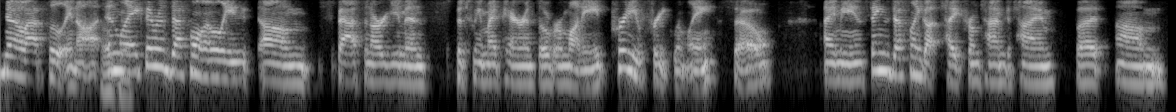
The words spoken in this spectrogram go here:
No, absolutely not. Okay. And like there was definitely um spats and arguments between my parents over money pretty frequently. So I mean, things definitely got tight from time to time, but um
